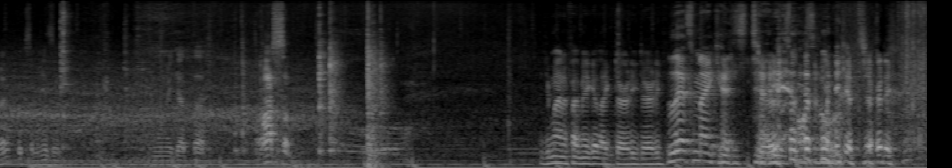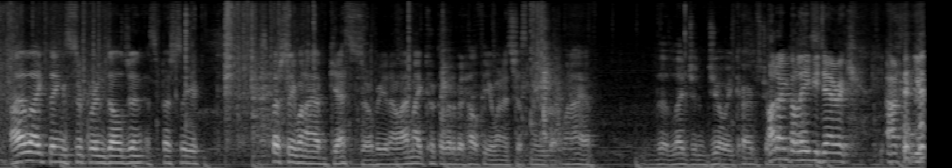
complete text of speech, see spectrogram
Right? Looks amazing. And then we get the awesome. Do you mind if I make it like dirty, dirty? Let's make it as dirty as possible. make it dirty. I like things super indulgent, especially especially when I have guests over. You know, I might cook a little bit healthier when it's just me, but when I have the legend Joey Carbstrong. I don't believe you, Derek. I think you're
